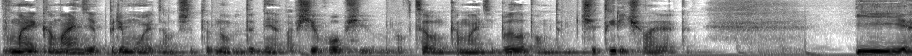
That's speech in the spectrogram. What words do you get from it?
В моей команде в прямой там что-то, ну, нет, вообще в общей, в целом команде было, по-моему, там 4 человека. И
